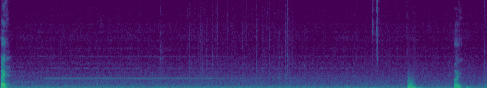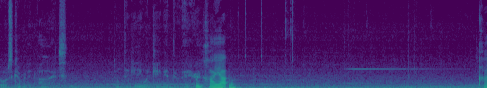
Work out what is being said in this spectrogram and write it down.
เฮ้ย เฮ้ย Doors covered in vines. Don't think anyone came in through เฮ้ there. ยใครอะ ร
